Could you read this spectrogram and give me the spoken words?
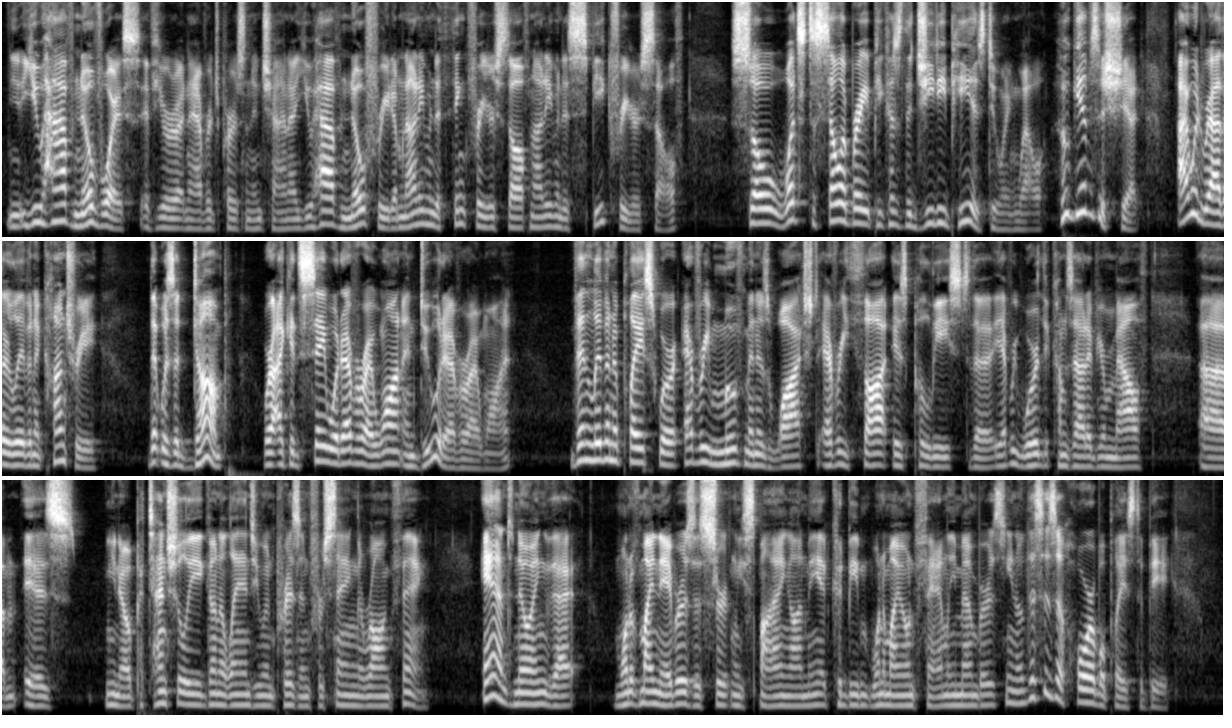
You have no voice if you're an average person in China. You have no freedom, not even to think for yourself, not even to speak for yourself. So, what's to celebrate because the GDP is doing well? Who gives a shit? I would rather live in a country that was a dump where I could say whatever I want and do whatever I want than live in a place where every movement is watched, every thought is policed, the, every word that comes out of your mouth um, is, you know, potentially going to land you in prison for saying the wrong thing and knowing that one of my neighbors is certainly spying on me. It could be one of my own family members. You know, this is a horrible place to be.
